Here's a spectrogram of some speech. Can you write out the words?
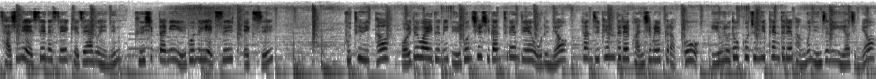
자신이 SNS에 게재한 후에는 그 식당이 일본의 XX 구 트위터, 월드와이드 및 일본 실시간 트렌드에 오르며 현지 팬들의 관심을 끌었고 이후로도 꾸준히 팬들의 방문 인증이 이어지며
